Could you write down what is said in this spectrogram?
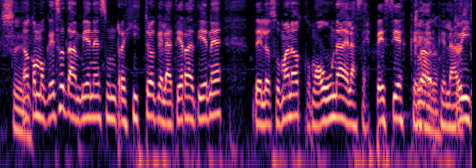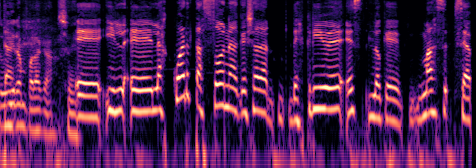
Sí. No, como que eso también es un registro que la Tierra tiene de los humanos como una de las especies que, Claro, que la que habitan. estuvieron por acá, sí. Eh, y eh, la cuarta zona que ella describe es lo que más se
